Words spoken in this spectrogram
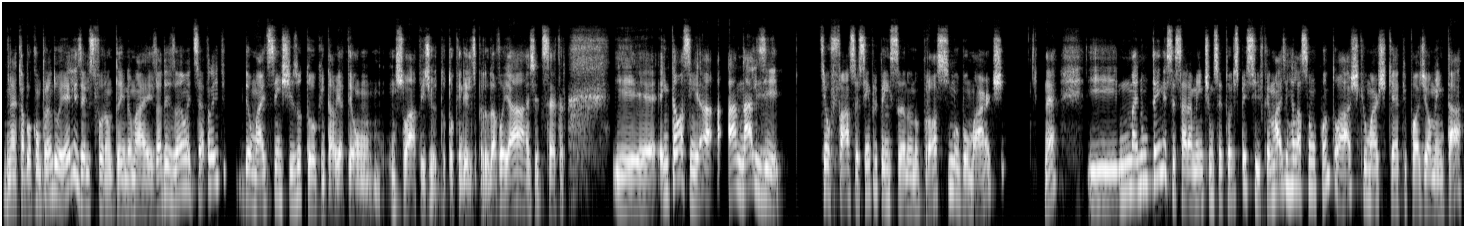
Né, acabou comprando eles, eles foram tendo mais adesão, etc. E deu mais de 100x o token, tal. ia ter um, um swap de, do token deles pelo da Voyage, etc. E, então, assim, a, a análise que eu faço é sempre pensando no próximo bull market, né? E, mas não tem necessariamente um setor específico, é mais em relação ao quanto acho que o market cap pode aumentar,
